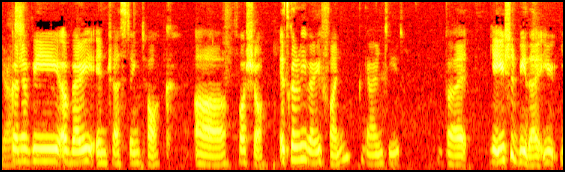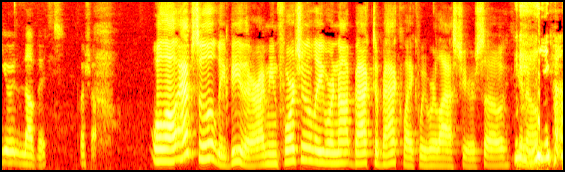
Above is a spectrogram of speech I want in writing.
Yes. Going to be a very interesting talk, uh, for sure. It's going to be very fun, guaranteed. But yeah, you should be there. You you love it for sure. Well, I'll absolutely be there. I mean, fortunately, we're not back to back like we were last year, so you know. yeah.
